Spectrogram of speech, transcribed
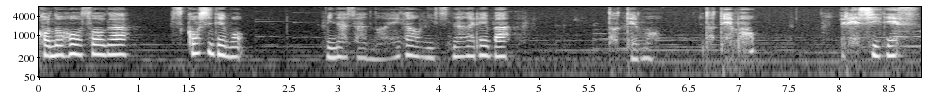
この放送が少しでも皆さんの笑顔につながればとても嬉しいです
